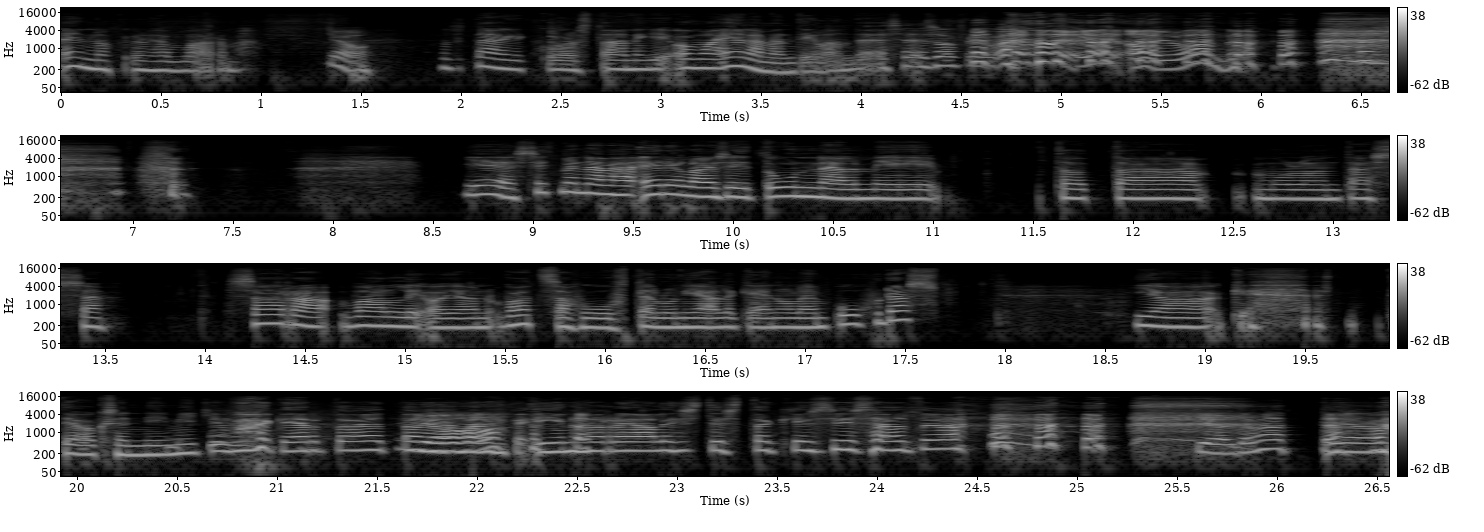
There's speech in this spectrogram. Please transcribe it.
en ole ihan varma. Joo. Mutta tämäkin kuulostaa ainakin oma elämäntilanteeseen sopiva. Aivan. Jees, sitten mennään vähän erilaisiin tunnelmiin. Tota, mulla on tässä Sara Valliojan vatsahuhtelun jälkeen olen puhdas. Ja teoksen nimikin voi kertoa, että on hieman ehkä inhorealististakin sisältöä. Kieltämättä. Joo.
